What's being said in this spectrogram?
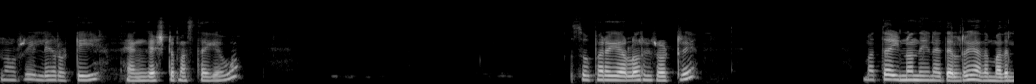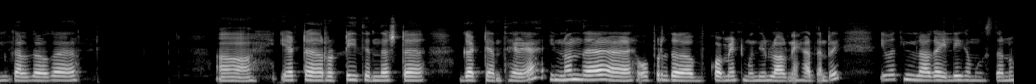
ನೋಡಿರಿ ಇಲ್ಲೇ ರೊಟ್ಟಿ ಹೆಂಗೆ ಎಷ್ಟು ಮಸ್ತ್ ಆಗ್ಯಾವು ಸೂಪರಾಗಿ ಎಲ್ಲರೂ ರೊಟ್ಟಿ ಮತ್ತು ಇನ್ನೊಂದು ಏನೈತಲ್ರಿ? ರೀ ಅದು ಮೊದಲಿನ ಕಾಲದೊಳಗೆ ಎಷ್ಟು ರೊಟ್ಟಿ ತಿಂದಷ್ಟು ಗಟ್ಟಿ ಅಂತ ಹೇಳಿ. ಇನ್ನೊಂದು ಒಬ್ರದ್ದು ಕಾಮೆಂಟ್ ಮುಂದಿನ ವ್ಲಾಗ್ನಾಗ ಹೇಳ್ತಾನೆ ರೀ ಇವತ್ತಿನ ವ್ಲಾಗ ಇಲ್ಲಿಗೆ ಮುಗಿಸ್ತಾನು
